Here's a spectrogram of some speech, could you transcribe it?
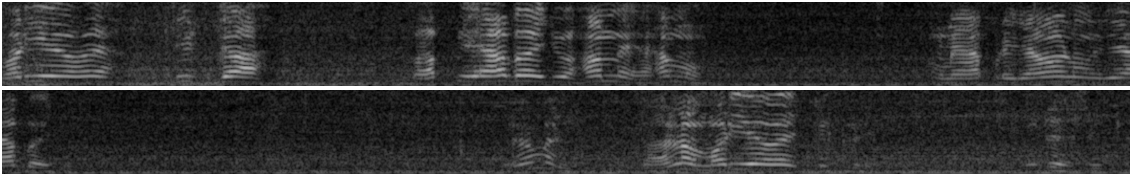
મળીએ હવે સીધા બાપી, આ બાજુ સામે સામો અને આપણે જવાનું છે આ બાજુ. બરાબર ને? હાલો, મળીએ હવે ચીકડી સીધે સીધે.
